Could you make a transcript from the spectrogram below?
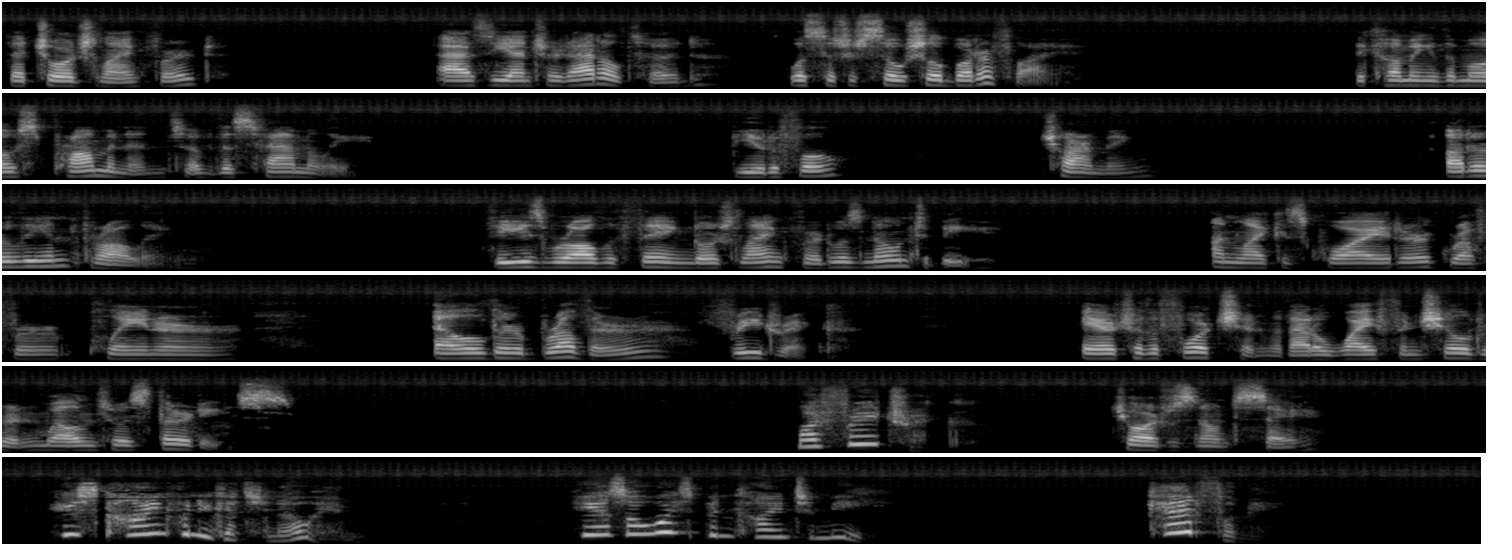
that George Langford, as he entered adulthood, was such a social butterfly, becoming the most prominent of this family. Beautiful, charming, utterly enthralling. These were all the things George Langford was known to be. Unlike his quieter, gruffer, plainer, elder brother, Friedrich heir to the fortune, without a wife and children, well into his thirties. My Friedrich, George was known to say. He's kind when you get to know him. He has always been kind to me. Cared for me.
